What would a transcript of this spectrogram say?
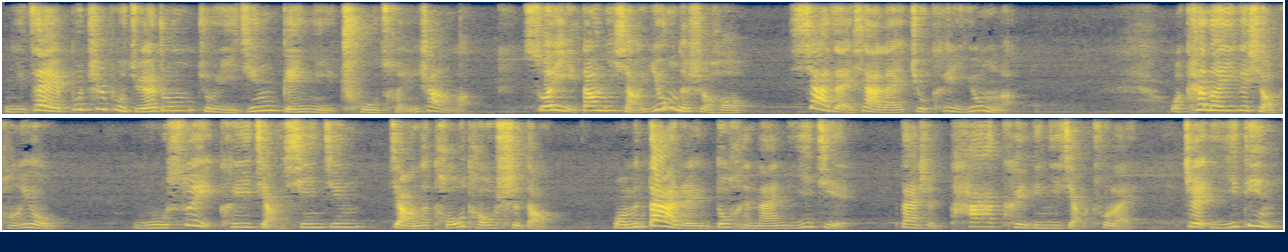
你在不知不觉中就已经给你储存上了。所以，当你想用的时候，下载下来就可以用了。我看到一个小朋友，五岁可以讲心经，讲的头头是道，我们大人都很难理解，但是他可以给你讲出来，这一定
